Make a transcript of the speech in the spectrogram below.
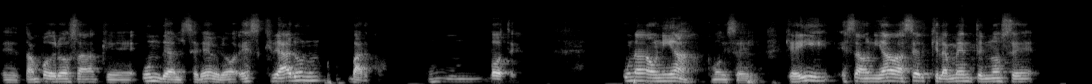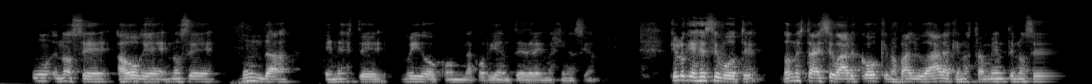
eh, tan poderosa que hunde al cerebro es crear un barco, un bote, una unidad, como dice él, que ahí esa unidad va a hacer que la mente no se, no se ahogue, no se hunda en este río con la corriente de la imaginación. ¿Qué es lo que es ese bote? ¿Dónde está ese barco que nos va a ayudar a que nuestra mente no se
